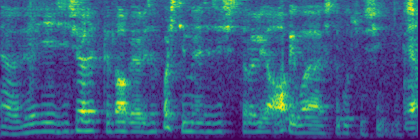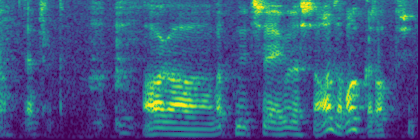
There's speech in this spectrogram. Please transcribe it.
ja, ja siis ühel hetkel Taavi oli seal Postimehes ja siis tal oli abi vaja ja siis ta kutsus sind. jah, täpselt. aga vot nüüd see, kuidas sa Hansapanka sattusid,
